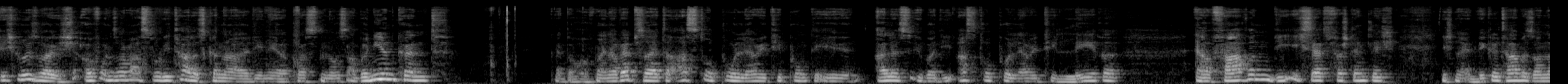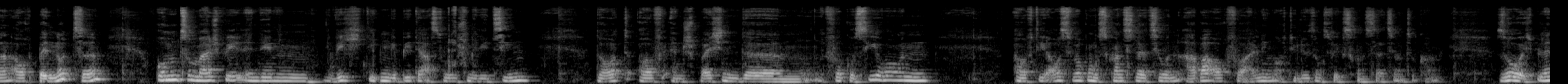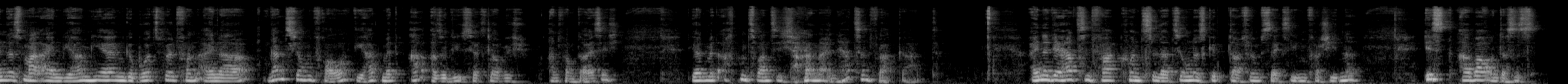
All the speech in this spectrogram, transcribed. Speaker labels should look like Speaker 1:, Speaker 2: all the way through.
Speaker 1: Ich grüße euch auf unserem Astro Vitalis Kanal, den ihr kostenlos abonnieren könnt. Ihr könnt auch auf meiner Webseite astropolarity.de alles über die Astropolarity Lehre erfahren, die ich selbstverständlich nicht nur entwickelt habe, sondern auch benutze, um zum Beispiel in dem wichtigen Gebiet der astrologischen Medizin dort auf entsprechende Fokussierungen auf die Auswirkungskonstellation, aber auch vor allen Dingen auf die Lösungswegskonstellation zu kommen. So, ich blende es mal ein. Wir haben hier ein Geburtsbild von einer ganz jungen Frau, die hat mit, also die ist jetzt glaube ich Anfang 30, die hat mit 28 Jahren einen Herzinfarkt gehabt. Eine der Herzinfarktkonstellationen, es gibt da fünf, sechs, sieben verschiedene, ist aber, und das ist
